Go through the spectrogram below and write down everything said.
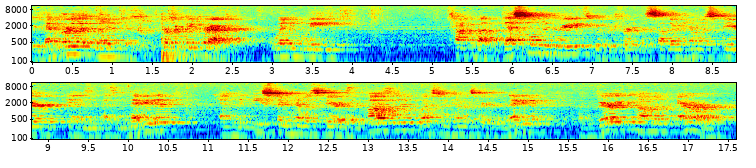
Remember that when, you're perfectly correct, when we talk about decimal degrees, we refer to the southern hemisphere in, as negative, and the eastern hemisphere is a positive, western hemisphere is a negative. A very common error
